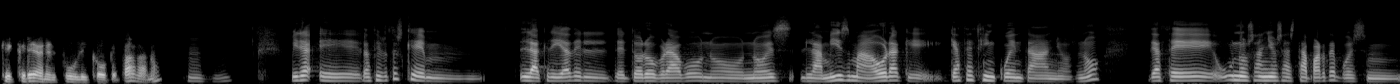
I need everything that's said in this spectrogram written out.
que crea en el público que paga, ¿no? Mira, eh, lo cierto es que mm, la cría del, toro bravo no, no es la misma ahora que, hace 50 años, ¿no? De hace unos años a esta parte, pues mm,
